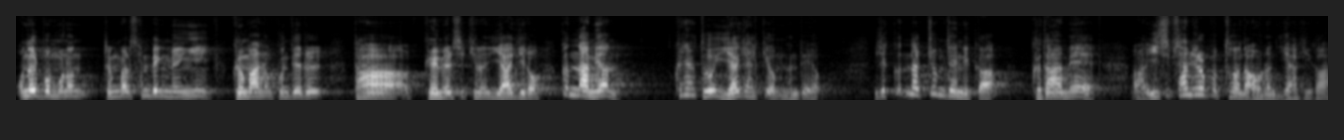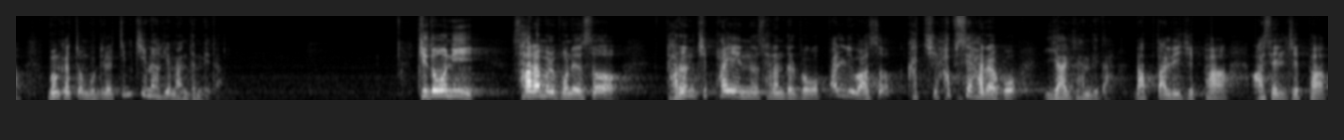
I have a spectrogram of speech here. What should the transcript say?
오늘 본문은 정말 300명이 그 많은 군대를 다 괴멸시키는 이야기로 끝나면 그냥 더 이야기할 게 없는데요. 이제 끝날 쯤 되니까 그 다음에 23절부터 나오는 이야기가 뭔가 좀 우리를 찜찜하게 만듭니다. 기도원이 사람을 보내서 다른 지파에 있는 사람들 보고 빨리 와서 같이 합세하라고 이야기합니다. 납달리 지파, 아셀 지파,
